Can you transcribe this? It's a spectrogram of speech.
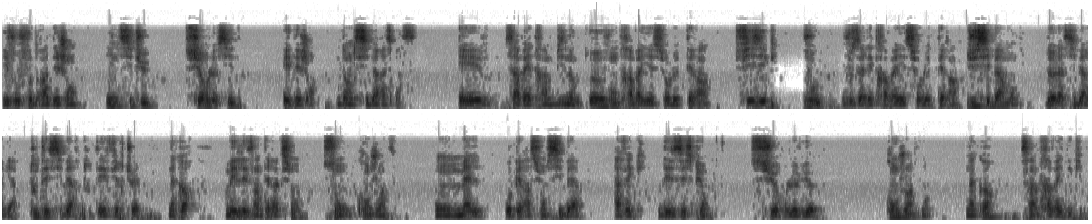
il vous faudra des gens in situ sur le site et des gens dans le cyberespace. Et ça va être un binôme. Eux vont travailler sur le terrain physique, vous, vous allez travailler sur le terrain du cybermonde, de la cyberguerre. Tout est cyber, tout est virtuel, d'accord? Mais les interactions sont conjointes. On mêle opération cyber avec des espions sur le lieu conjointement, d'accord? C'est un travail d'équipe.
